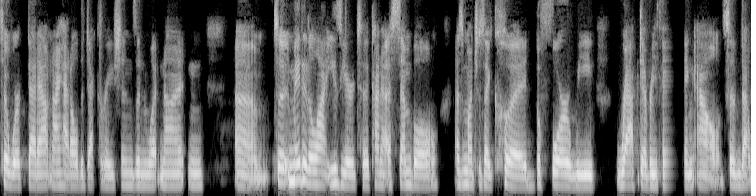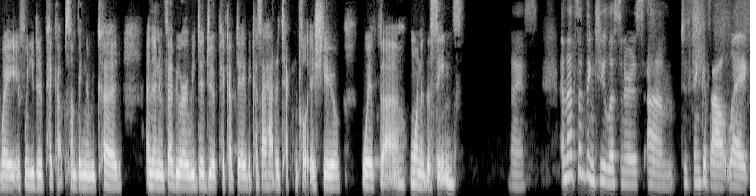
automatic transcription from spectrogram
to work that out and i had all the decorations and whatnot and um, so it made it a lot easier to kind of assemble as much as i could before we wrapped everything out. So that way if we needed to pick up something then we could. And then in february we did do a pickup day because i had a technical issue with uh, one of the scenes. Nice. And that's something too listeners um, to think about like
